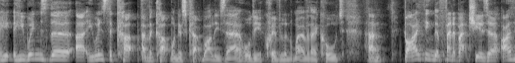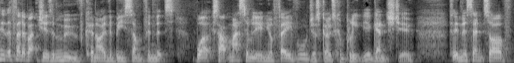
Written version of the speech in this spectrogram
he, he wins the uh, he wins the cup and the cup winners cup while he's there, or the equivalent, whatever they're called. Um, but I think that Fenerbahce is a I think that Fenerbahce as a move can either be something that works out massively in your favour or just goes completely against you. So in the sense of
